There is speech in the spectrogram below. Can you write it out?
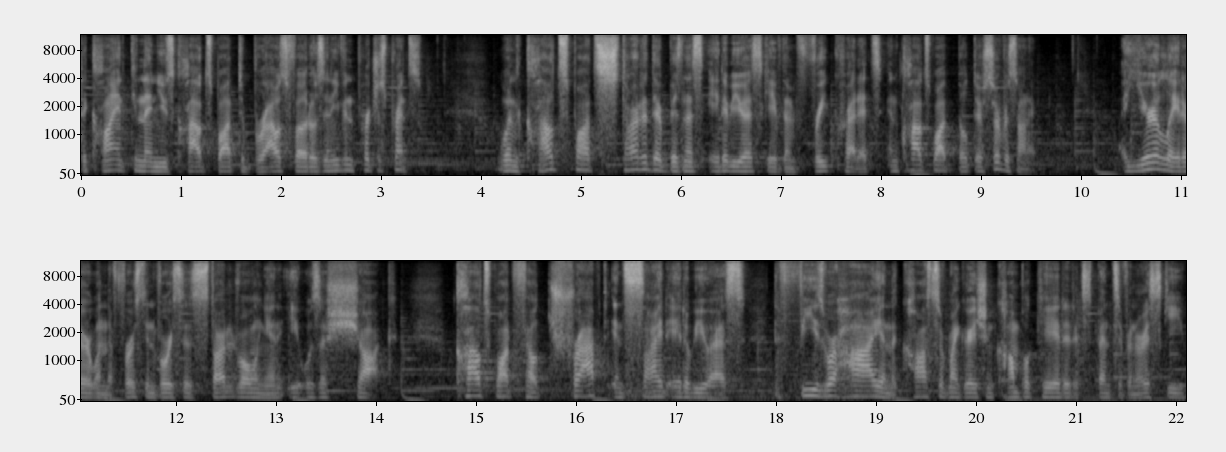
The client can then use CloudSpot to browse photos and even purchase prints. When CloudSpot started their business, AWS gave them free credits and CloudSpot built their service on it. A year later, when the first invoices started rolling in, it was a shock. CloudSpot felt trapped inside AWS. The fees were high and the costs of migration complicated, expensive, and risky.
